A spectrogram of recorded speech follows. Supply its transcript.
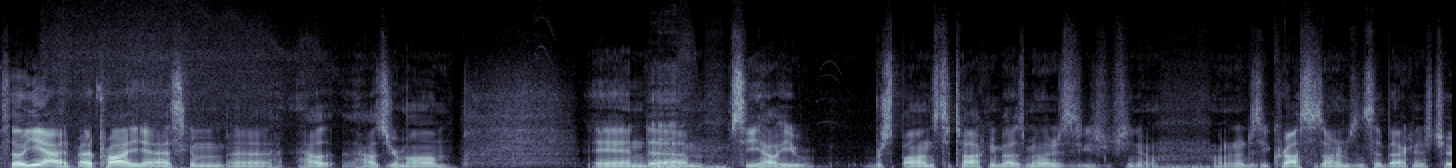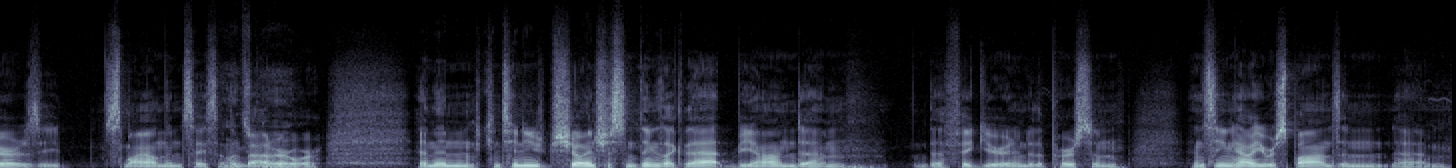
So yeah, I'd, I'd probably ask him uh, how how's your mom, and Mhm. um, see how he responds to talking about his mother. Does he, you know, I don't know, does he cross his arms and sit back in his chair? Does he smile and then say something That's about her, or and then continue to show interest in things like that beyond um, the figure and into the person, and seeing how he responds. And um,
